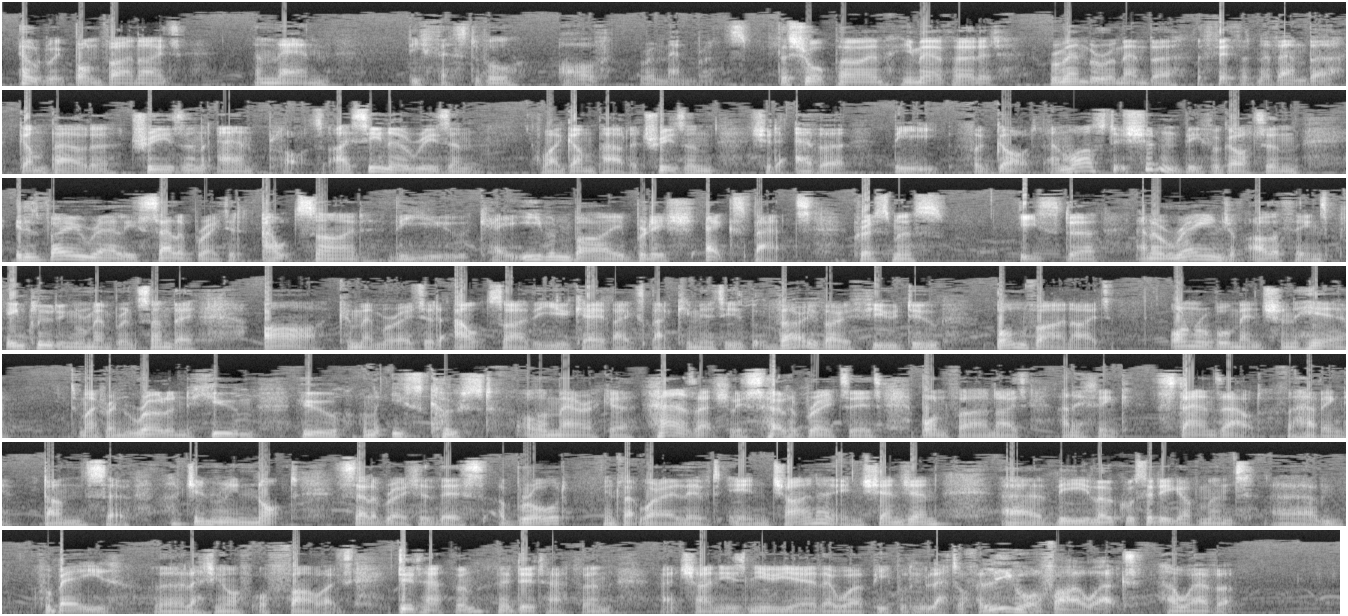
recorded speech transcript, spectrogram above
Eldwick Bonfire Night, and then the Festival of Remembrance. The short poem, you may have heard it. Remember, remember, the 5th of November, gunpowder, treason, and plot. I see no reason why gunpowder treason should ever be forgot. And whilst it shouldn't be forgotten, it is very rarely celebrated outside the UK, even by British expats. Christmas, Easter, and a range of other things, including Remembrance Sunday, are commemorated outside the UK by expat communities, but very, very few do Bonfire Night. Honourable mention here to my friend Roland Hume, who on the east coast of America has actually celebrated Bonfire Night and I think stands out for having done so. I've generally not celebrated this abroad. In fact, where I lived in China, in Shenzhen, uh, the local city government um, forbade the letting off of fireworks. It did happen, it did happen at Chinese New Year. There were people who let off illegal fireworks. However,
